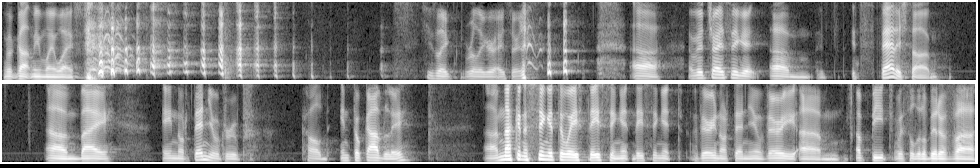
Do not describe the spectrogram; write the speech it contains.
what got me my wife. She's like rolling her eyes right now. uh, I'm gonna try to sing it. Um, it's, it's Spanish song um, by a norteño group called Intocable. I'm not gonna sing it the way they sing it. They sing it very norteño, very um, upbeat, with a little bit of, uh,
